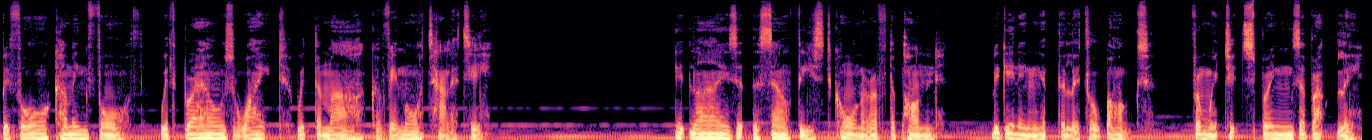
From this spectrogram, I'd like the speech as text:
before coming forth with brows white with the mark of immortality. It lies at the southeast corner of the pond, beginning at the little bogs, from which it springs abruptly.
